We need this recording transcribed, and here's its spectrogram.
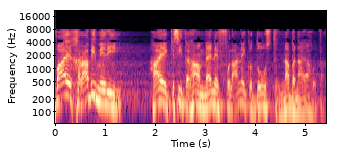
وائے خرابی میری۔ ہائے کسی طرح میں نے فلانے کو دوست نہ بنایا ہوتا۔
